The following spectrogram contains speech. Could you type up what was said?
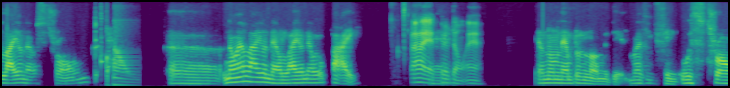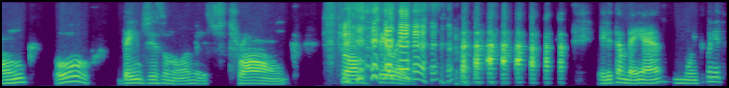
Lionel Strong. ah, não é Lionel, Lionel é o pai. Ah, é, É. perdão, é. Eu não lembro o nome dele, mas enfim, o Strong, oh, bem diz o nome, Strong, Strong Feelings. Ele também é muito bonito.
